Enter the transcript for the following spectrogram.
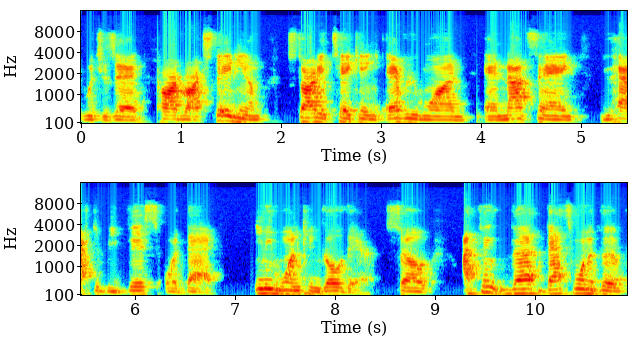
which is at Hard Rock Stadium, started taking everyone and not saying you have to be this or that. Anyone can go there. So I think that that's one of the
